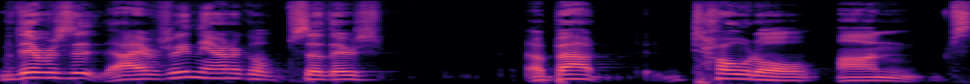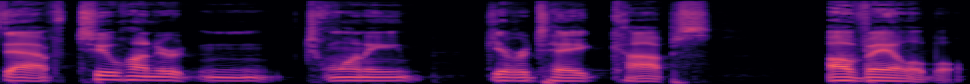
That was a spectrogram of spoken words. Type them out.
there was a, I was reading the article. So there's about total on staff 220 give or take cops available.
